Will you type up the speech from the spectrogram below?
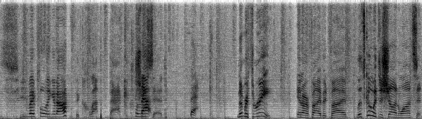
Am I pulling it off? The clap back, Clap she said. back. Number three in our five at five. Let's go with Deshaun Watson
